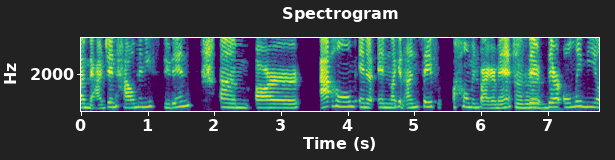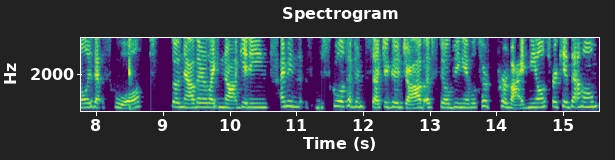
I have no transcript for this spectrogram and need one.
imagine how many students um, are at home in a in like an unsafe home environment. Mm-hmm. Their their only meal is at school. So now they're like not getting I mean schools have done such a good job of still being able to provide meals for kids at home,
